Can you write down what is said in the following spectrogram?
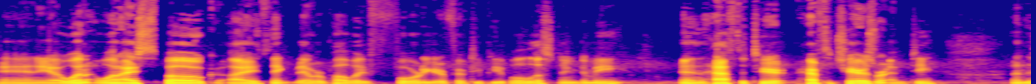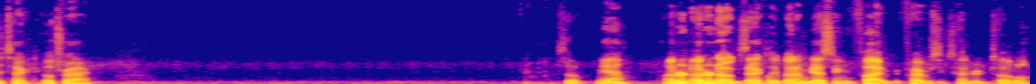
and you know, when when I spoke, I think there were probably forty or fifty people listening to me, and half the tier, half the chairs were empty in the technical track. So yeah, I don't I don't know exactly, but I'm guessing five five or six hundred total.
